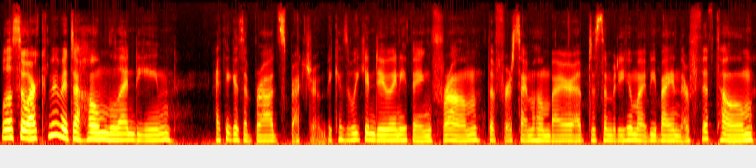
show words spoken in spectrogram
Well, so our commitment to home lending, I think, it's a broad spectrum because we can do anything from the first time home buyer up to somebody who might be buying their fifth home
